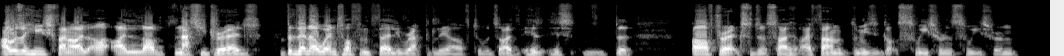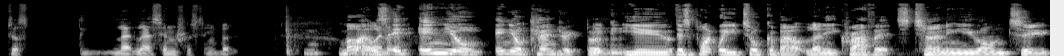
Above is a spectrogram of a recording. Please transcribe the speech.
I was a huge fan. I, I, I loved Natty Dread, but then I went off him fairly rapidly afterwards. I've his, his the after Exodus, I, I found the music got sweeter and sweeter and just le- less interesting. But I Miles, in, in your in your Kendrick book, mm-hmm. you there's a point where you talk about Lenny Kravitz turning you on to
